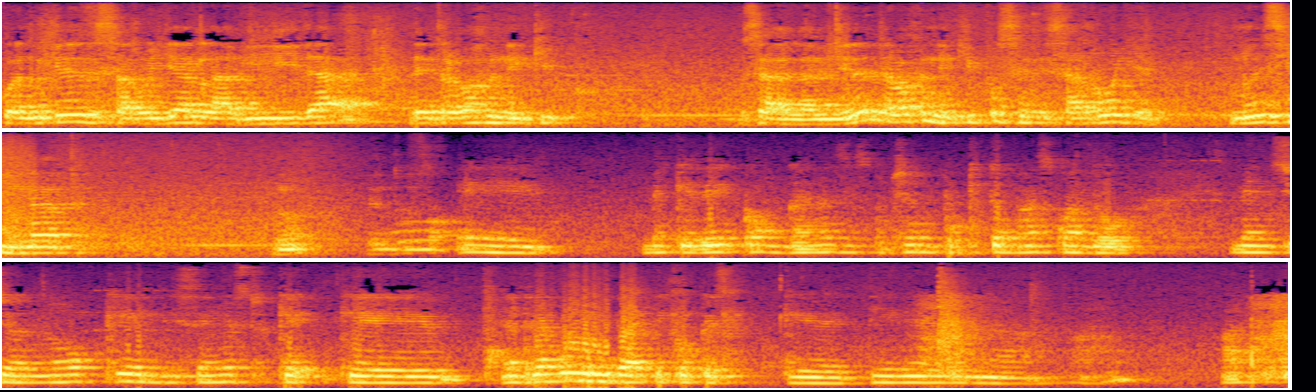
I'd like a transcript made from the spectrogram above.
cuando quieres desarrollar la habilidad de trabajo en equipo? O sea, la habilidad de trabajo en equipo se desarrolla, no es innata, ¿no? Eh, me quedé con ganas de escuchar un poquito más cuando mencionó que el diseño, que, que el triángulo didáctico que, que tiene una... Ah,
